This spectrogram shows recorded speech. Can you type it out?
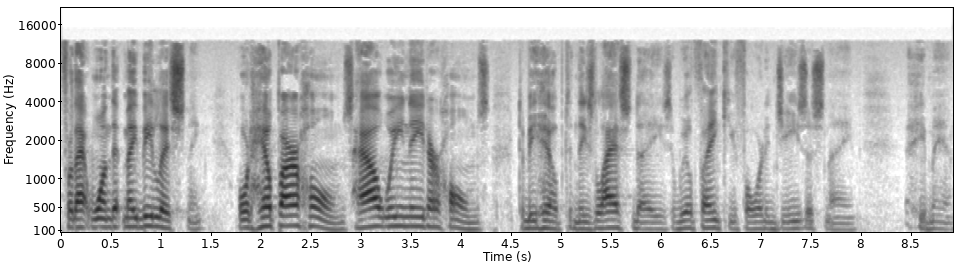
for that one that may be listening. Lord, help our homes, how we need our homes to be helped in these last days. We'll thank you for it in Jesus' name. Amen.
